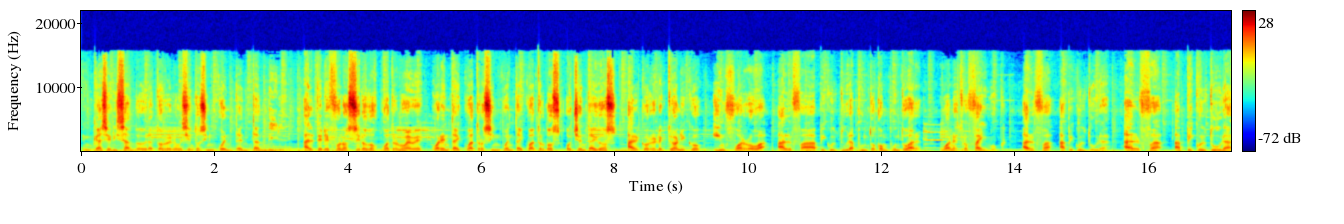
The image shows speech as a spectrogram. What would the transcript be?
en calle Elizando de la Torre 950 en Tandil. Al teléfono 0249 44 54 282, al correo electrónico info arroba alfaapicultura.com.ar o a nuestro Facebook, Alfa Apicultura. Alfa Apicultura.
